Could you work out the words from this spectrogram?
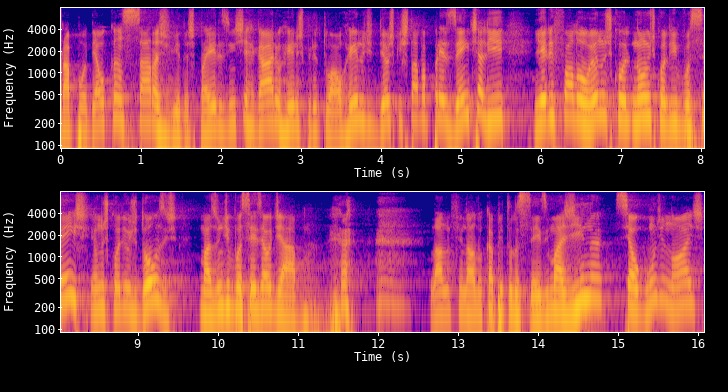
para poder alcançar as vidas, para eles enxergarem o reino espiritual, o reino de Deus que estava presente ali. E ele falou: Eu não escolhi, não escolhi vocês, eu não escolhi os doze, mas um de vocês é o diabo. Lá no final do capítulo 6. Imagina se algum de nós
